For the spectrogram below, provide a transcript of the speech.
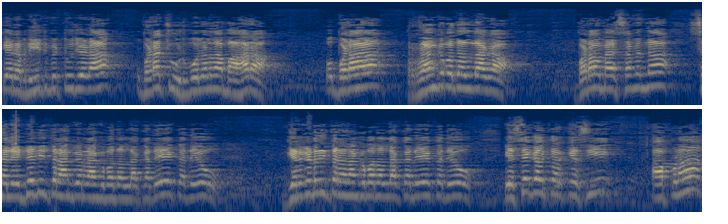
ਕਿ ਰਵਨੀਤ ਬਿੱਟੂ ਜਿਹੜਾ, ਉਹ ਬੜਾ ਝੂਠ ਬੋਲਣ ਦਾ ਮਾਹਰ ਆ। ਉਹ ਬੜਾ ਰੰਗ ਬਦਲਦਾਗਾ। ਬੜਾ, ਮੈਂ ਸਮਝਦਾ, ਸਲੇਡੇ ਦੀ ਤਰ੍ਹਾਂ ਰੰਗ ਬਦਲਦਾ, ਕਦੇ ਕਦੇ ਉਹ। ਗਿਰਗੜ ਦੀ ਤਰ੍ਹਾਂ ਰੰਗ ਬਦਲਦਾ, ਕਦੇ ਕਦੇ ਉਹ। ਇਸੇ ਗੱਲ ਕਰਕੇ ਅਸੀਂ ਆਪਣਾ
